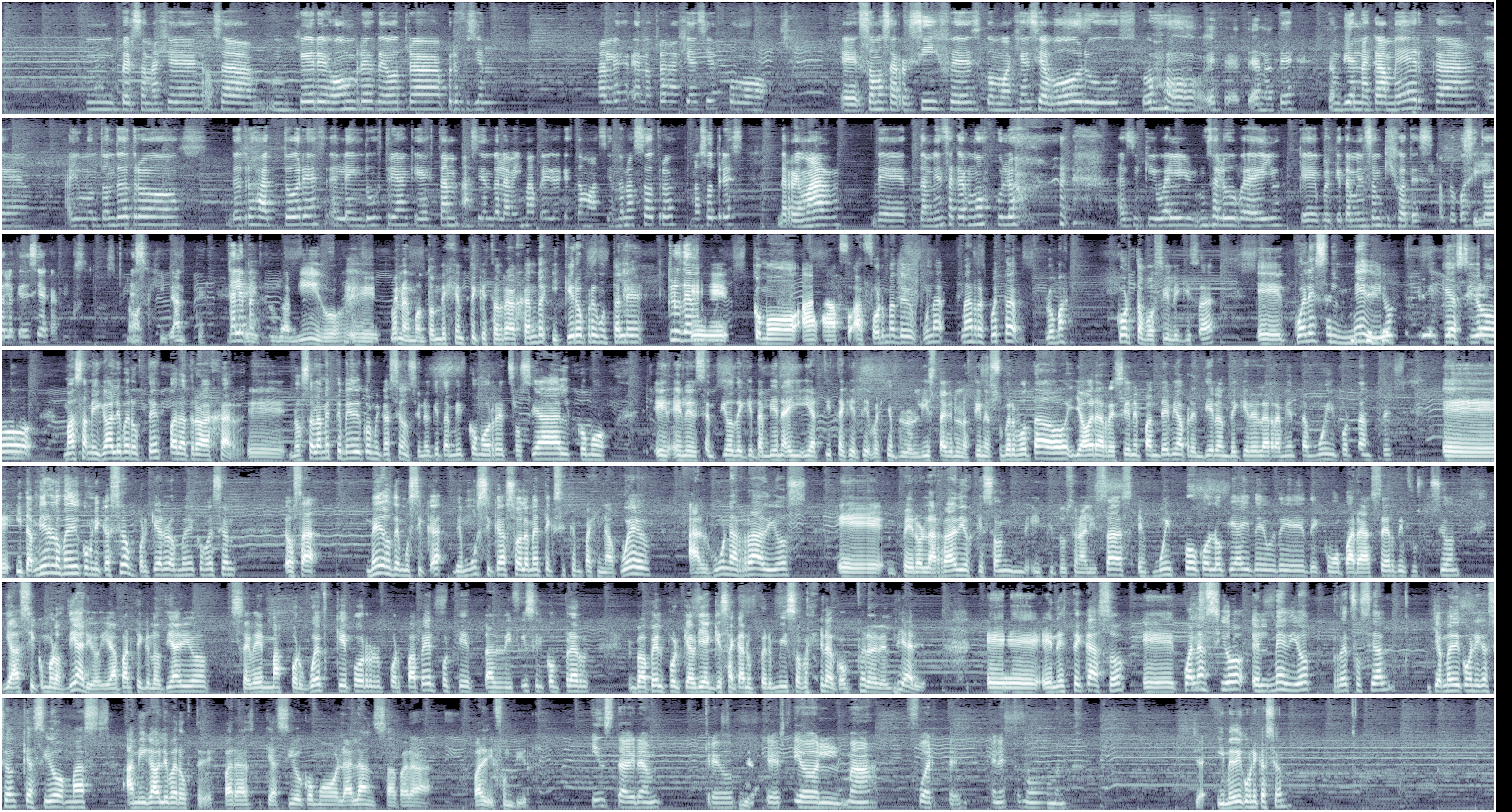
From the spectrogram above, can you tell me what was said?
personajes, o sea, mujeres, hombres de otras profesionales en otras agencias como eh, Somos Arrecifes, como Agencia Borus, como, espérate, anoté, también acá Merca, eh, hay un montón de otros de otros actores en la industria que están haciendo la misma pega que estamos haciendo nosotros, nosotros, de remar de también sacar músculo. Así que igual un saludo para ellos, que, porque también son Quijotes, a propósito de lo que decía Carlos. No, Eso. es gigante. Dale, Eh, club de amigos, eh, bueno, hay un montón de gente que está trabajando y quiero preguntarle Club de eh, como a, a- a forma de una, una respuesta lo más corta posible quizás. Eh, ¿Cuál es el medio que creen que ha sido más amigable para ustedes para trabajar? Eh, no solamente medio de comunicación, sino que también como red social, como en, en el sentido de que también hay artistas que, por ejemplo, el Instagram los tiene súper votados y ahora recién en pandemia aprendieron de que era la herramienta muy importante. Eh, y también en los medios de comunicación, porque ahora los medios de comunicación, o sea, medios de música, de música solamente existen páginas web, algunas radios, eh, pero las radios que son institucionalizadas es muy poco lo que hay de, de- de como para hacer difusión y así como los diarios y aparte que los diarios se ven más por web que por, por papel porque es difícil comprar en papel porque habría que sacar un permiso para ir a comprar el diario. Eh, en este caso, eh, ¿cuál ha sido el medio, red social, ya medio de comunicación que ha sido más amigable para ustedes, para que ha sido como la lanza para, para difundir? Instagram, creo que ha sido el más fuerte en estos momentos. ¿Y medio de comunicación?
